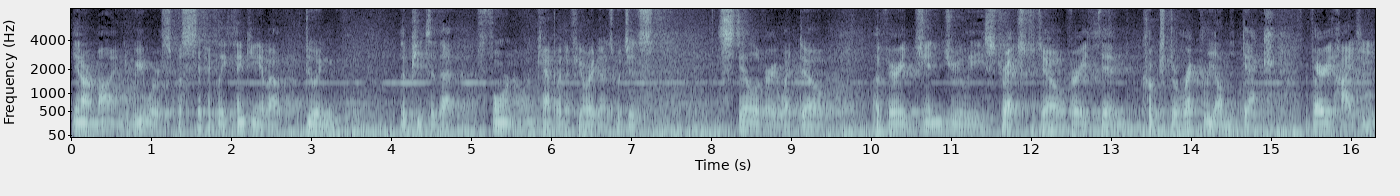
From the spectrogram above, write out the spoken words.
in our mind, we were specifically thinking about doing the pizza that Forno in Campo de Fiore does, which is still a very wet dough, a very gingerly stretched dough, very thin, cooked directly on the deck, very high heat,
